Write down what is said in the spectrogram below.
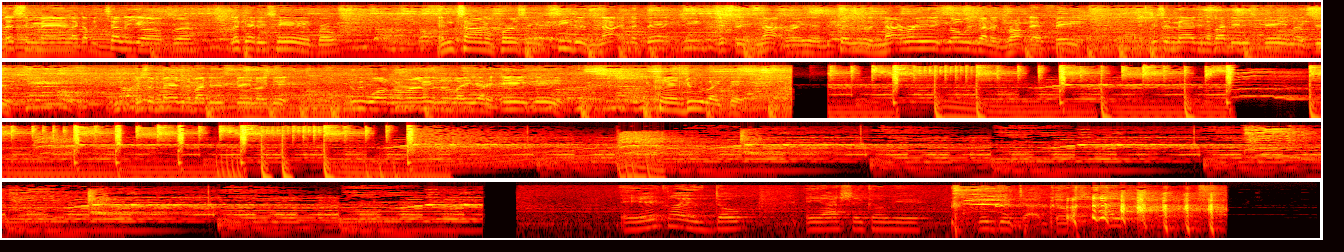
Listen, man, like I've been telling y'all, bro. Look at his head, bro. Anytime a person see this knot in the back, G, this is not right here. Because there's a knot right here, you always gotta drop that fade. Just imagine if I did this fade like this. Just imagine if I did this fade like that. You be walking around here looking like you got an egg head. You can't do like that. Haircut is dope, and y'all should come here to get y'all dope.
